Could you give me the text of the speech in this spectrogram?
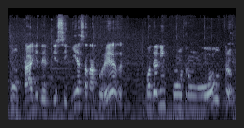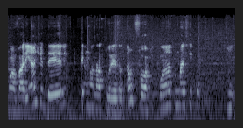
vontade dele de seguir essa natureza quando ele encontra um outro, uma variante dele que tem uma natureza tão forte quanto, mas que, que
